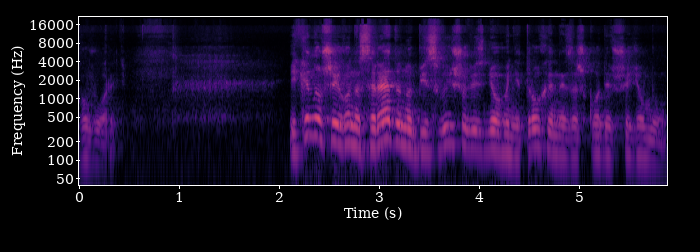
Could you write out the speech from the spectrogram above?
говорить. І кинувши його на середину, біс вийшов із нього, нітрохи не зашкодивши йому.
